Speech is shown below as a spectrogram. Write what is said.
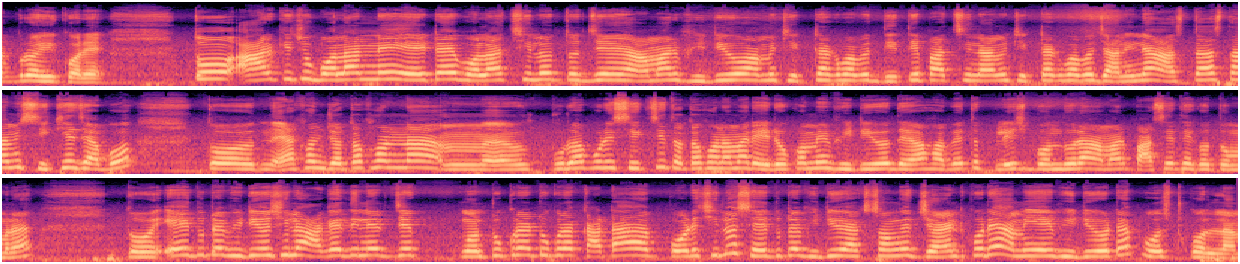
আগ্রহী করে। তো আর কিছু বলার নেই, এটাই বলার ছিল তো যে আমার ভিডিও আমি ঠিকঠাকভাবে দিতে পারছি না, আমি ঠিকঠাকভাবে জানি না, আস্তে আস্তে আমি শিখে যাব। তো এখন যতক্ষণ না পুরোপুরি শিখছি, ততক্ষণ আমার এরকমই ভিডিও দেওয়া হবে। তো প্লিজ বন্ধুরা আমার পাশে থেকো তোমরা। তো এই দুটো ভিডিও ছিল আগের দিনের যে টুকরা টুকরা কাটা পড়েছিল, সেই দুটো ভিডিও একসঙ্গে জয়েন্ট করে আমি এই ভিডিওটা পোস্ট করলাম।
